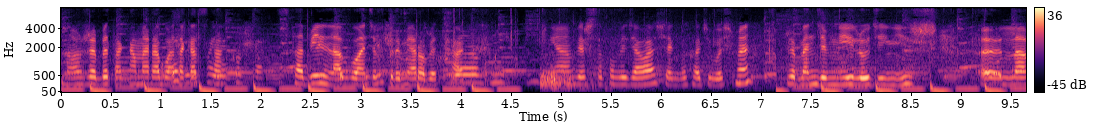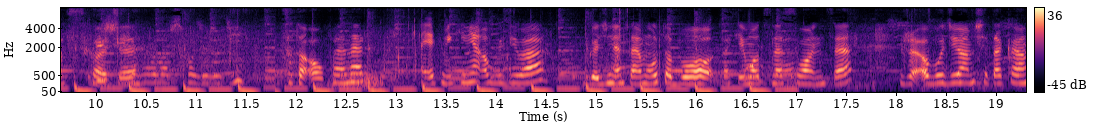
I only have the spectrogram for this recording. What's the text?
No, żeby ta kamera była taka sta stabilna w momencie, w którym ja robię tak. Nie, wiesz co powiedziałaś, jak wychodziłyśmy? Że będzie mniej ludzi niż e, na wschodzie. było na wschodzie ludzi? Co to opener? Jak mi Kinia obudziła godzinę temu, to było takie mocne słońce, że obudziłam się taka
